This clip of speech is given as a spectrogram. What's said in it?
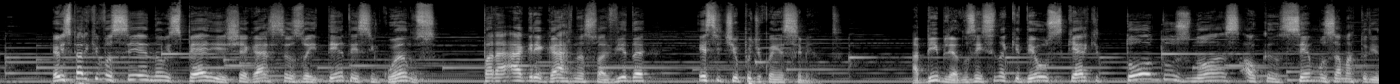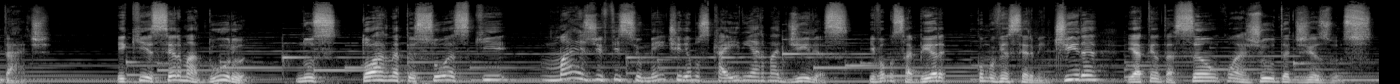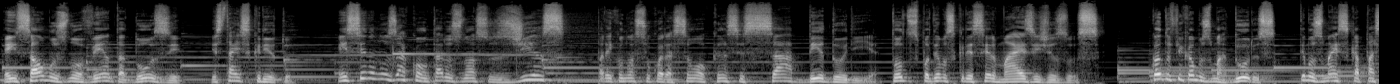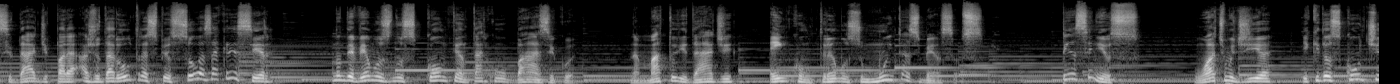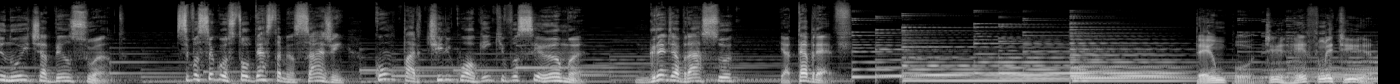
Eu espero que você não espere chegar seus 85 anos para agregar na sua vida esse tipo de conhecimento. A Bíblia nos ensina que Deus quer que todos nós alcancemos a maturidade e que ser maduro nos torna pessoas que mais dificilmente iremos cair em armadilhas e vamos saber como vencer mentira e a tentação com a ajuda de Jesus. Em Salmos 90, 12 está escrito: Ensina-nos a contar os nossos dias para que o nosso coração alcance sabedoria. Todos podemos crescer mais em Jesus. Quando ficamos maduros, temos mais capacidade para ajudar outras pessoas a crescer. Não devemos nos contentar com o básico. Na maturidade, encontramos muitas bênçãos. Pense nisso. Um ótimo dia e que Deus continue te abençoando. Se você gostou desta mensagem, compartilhe com alguém que você ama. Um grande abraço e até breve. Tempo de refletir.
